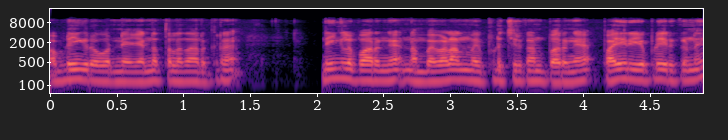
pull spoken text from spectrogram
அப்படிங்கிற ஒரு எண்ணத்தில் தான் இருக்கிறேன். நீங்களும் பாருங்கள் நம்ம வேளாண்மை பிடிச்சிருக்கான்னு பாருங்கள் பயிர் எப்படி இருக்குன்னு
